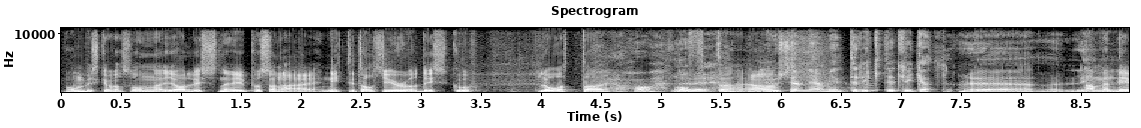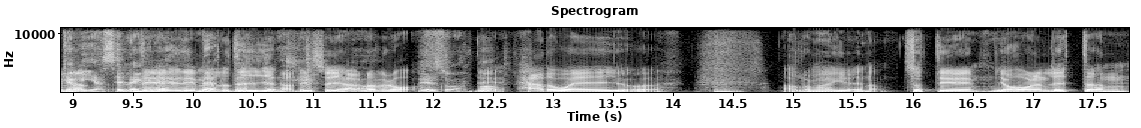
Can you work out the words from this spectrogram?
om vi ska vara sådana, jag lyssnar ju på sådana här 90-tals eurodisco-låtar. Jaha, nu, Ofta, ja. nu känner jag mig inte riktigt lika, uh, li, Ja, men det är, lika mesig det, längre. det är Berätta. melodierna, det är så jävla bra. det är så? Det Ja. Mm. är Hathaway och alla de här grejerna. Så att det, jag har en liten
